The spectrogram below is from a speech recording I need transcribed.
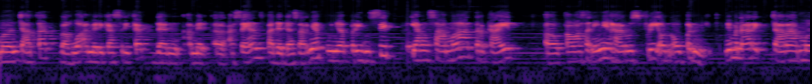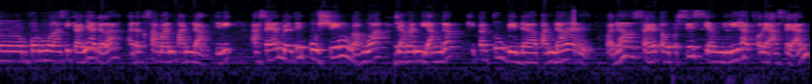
mencatat bahwa Amerika Serikat dan eh, ASEAN pada dasarnya punya prinsip yang sama terkait uh, kawasan ini harus free on open gitu. Ini menarik cara memformulasikannya adalah ada kesamaan pandang. Jadi ASEAN berarti pushing bahwa jangan dianggap kita tuh beda pandangan. Padahal saya tahu persis yang dilihat oleh ASEAN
